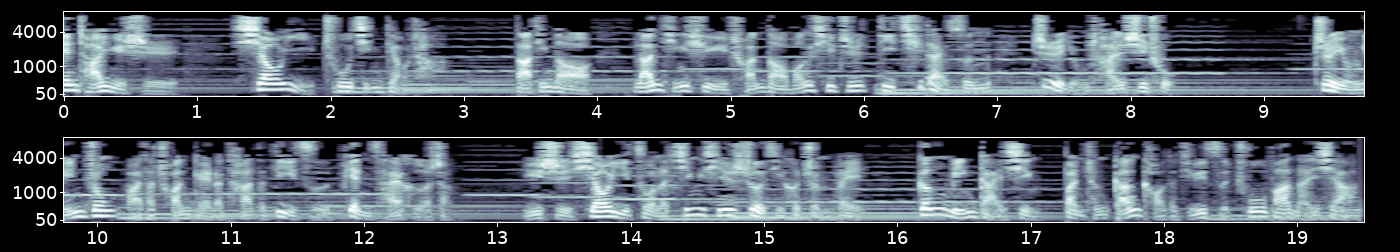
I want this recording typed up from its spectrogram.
监察御史萧绎出京调查，打听到《兰亭序》传到王羲之第七代孙智勇禅师处，智勇临终把他传给了他的弟子辩才和尚。于是萧绎做了精心设计和准备，更名改姓，扮成赶考的举子出发南下，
